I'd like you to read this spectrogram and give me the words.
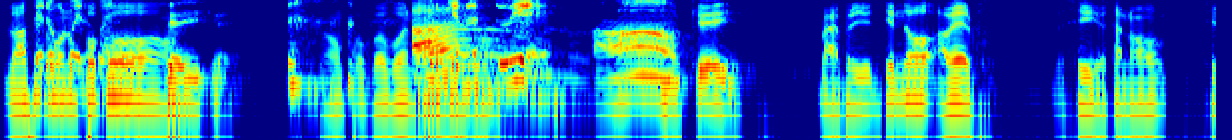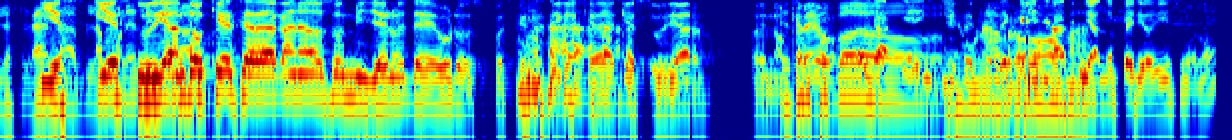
Lo hace como un pues, poco. ¿Qué dice? No, un poco bueno. Ah, Porque no estudié. Ah, ok. Vale, pero yo entiendo, a ver, sí, o sea, no. Si y, estudiando que se había ganado esos millones de euros, pues que nos diga que hay que estudiar. No es creo. Un poco, y, y es una broma. que está estudiando periodismo, ¿no?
